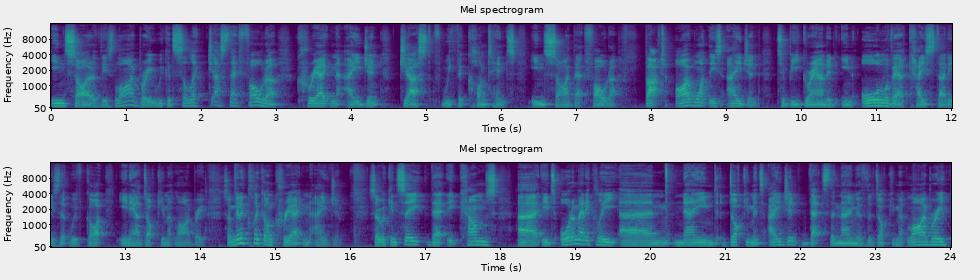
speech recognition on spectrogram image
inside of this library, we could select just that folder, create an agent just with the contents inside that folder. But I want this agent to be grounded in all of our case studies that we've got in our document library. So I'm going to click on create an agent. So we can see that it comes, uh, it's automatically um, named documents agent. That's the name of the document library.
